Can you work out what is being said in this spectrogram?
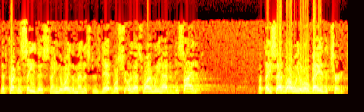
That couldn't see this thing the way the ministers did. Well, sure, that's why we had to decide it. But they said, well, we'll obey the church.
